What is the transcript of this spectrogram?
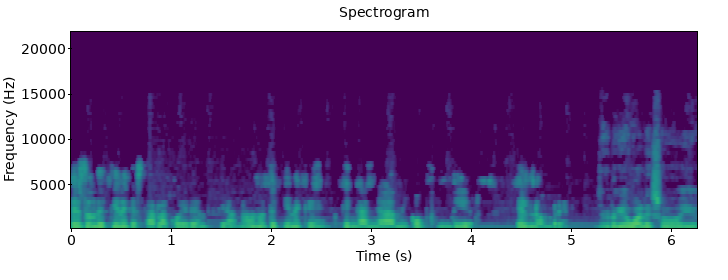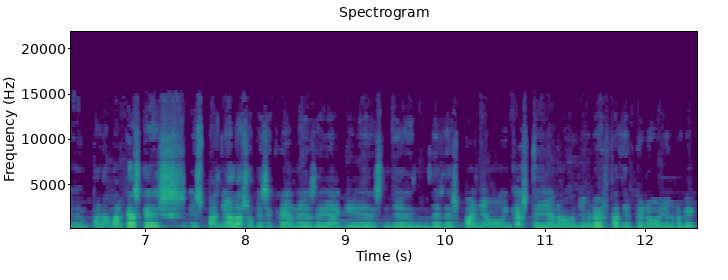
es donde tiene que estar la coherencia, ¿no? No te tiene que, engañar ni confundir el nombre. Yo creo que igual eso, para marcas que es españolas o que se crean desde aquí, desde, España o en castellano, yo creo que es fácil, pero yo creo que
